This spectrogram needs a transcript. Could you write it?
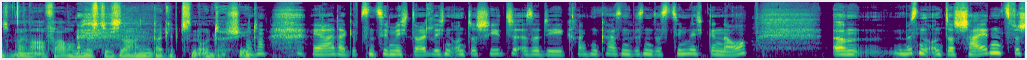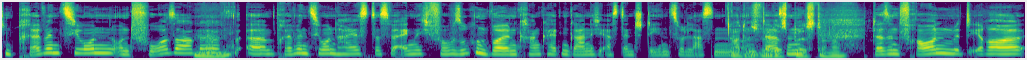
Aus meiner Erfahrung müsste ich sagen, da gibt es einen Unterschied. Ja, da gibt es einen ziemlich deutlichen Unterschied. Also die Krankenkassen wissen das ziemlich genau ähm, müssen unterscheiden zwischen Prävention und Vorsorge. Mhm. Ähm, Prävention heißt, dass wir eigentlich versuchen wollen, Krankheiten gar nicht erst entstehen zu lassen. Ja, das wäre da das sind, Beste. Ne? Da sind Frauen mit ihrer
